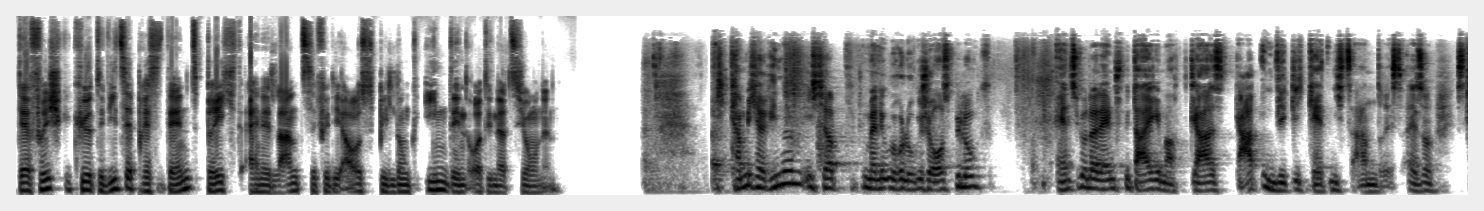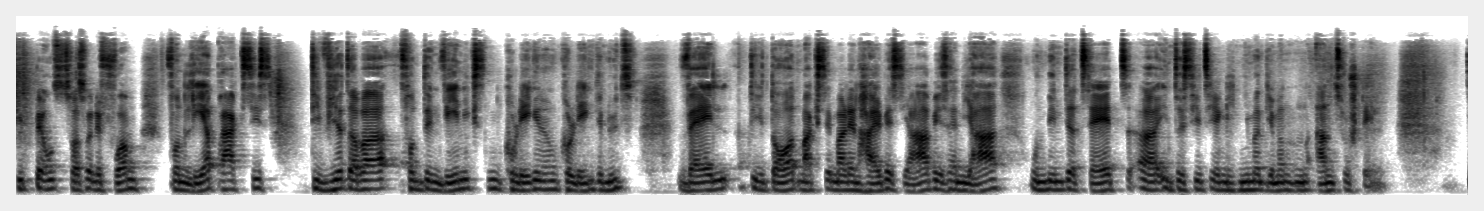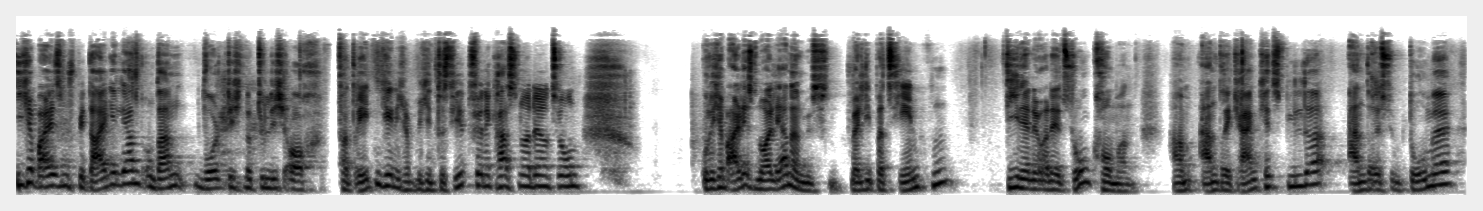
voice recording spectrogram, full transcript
Der frisch gekürte Vizepräsident bricht eine Lanze für die Ausbildung in den Ordinationen. Ich kann mich erinnern, ich habe meine urologische Ausbildung einzig und allein im Spital gemacht. Klar, es gab in Wirklichkeit nichts anderes. Also es gibt bei uns zwar so eine Form von Lehrpraxis, die wird aber von den wenigsten Kolleginnen und Kollegen genützt, weil die dauert maximal ein halbes Jahr bis ein Jahr und in der Zeit äh, interessiert sich eigentlich niemand, jemanden anzustellen. Ich habe alles im Spital gelernt und dann wollte ich natürlich auch vertreten gehen. Ich habe mich interessiert für eine Kassenordination und ich habe alles neu lernen müssen, weil die Patienten, die in eine Ordination kommen, haben andere Krankheitsbilder, andere Symptome,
